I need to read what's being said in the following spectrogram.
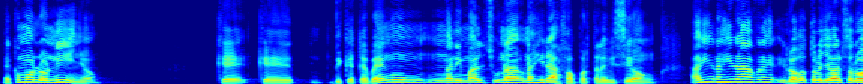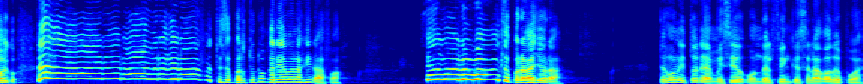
Es como los niños que, que, que, ven un, animal, una, una, jirafa por televisión. Hay una jirafa, y luego tú lo llevas al zoológico. ¡Ay, una jirafa, una jirafa! Pero tú no querías ver la jirafa. Y se ponen a llorar. Tengo una historia de mis hijos con un delfín que se la hago después.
